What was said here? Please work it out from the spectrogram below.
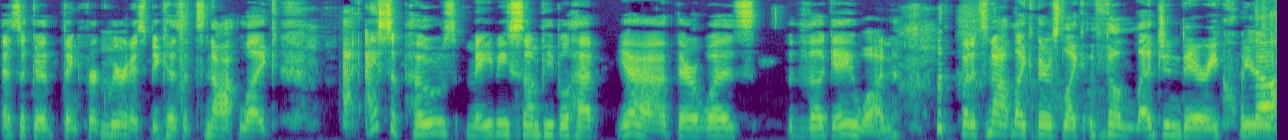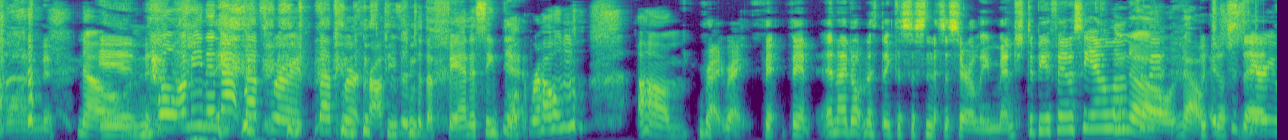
as a good thing for Mm. queerness because it's not like I, I suppose maybe some people have yeah, there was the gay one. but it's not like there's like the legendary queer No. one. no. In- well, I mean, and that that's where it that's where it crosses people- into the fantasy book Yeah. realm. Um, Right, right. Fan, fan, and I don't think this is necessarily meant to be a fantasy analog. no, that, no, but it's just just that- very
